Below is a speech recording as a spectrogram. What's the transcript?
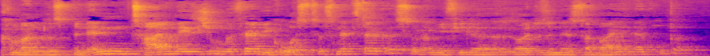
Kann man das benennen, zahlenmäßig ungefähr, wie groß das Netzwerk ist oder wie viele Leute sind jetzt dabei in der Gruppe?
